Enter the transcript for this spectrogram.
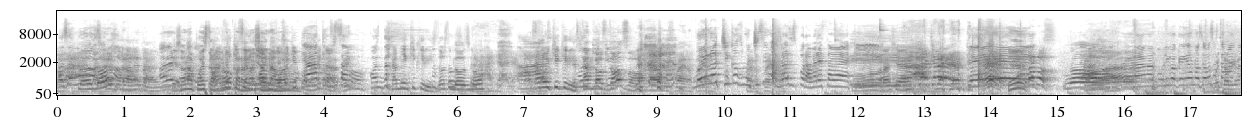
¿Aseguro? la neta. A ver, Es una apuesta, Cambien ¿no? Para una Cristiano, cena o dos algo. equipos, Ya, tú. Gustavo. ¿Cuánto? Cambien Kikiris. 2-2. 2-2. Está muy Kikiris. ¿Están 2-2 o.? Bueno. Chicos, muchísimas gracias por haber estado aquí. Gracias. ¿Qué? ¡Vamos! El programa público querido, nos vemos hasta mañana.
